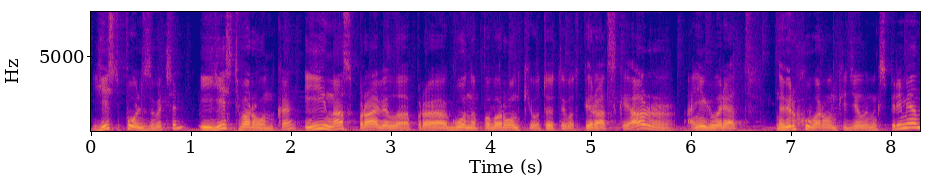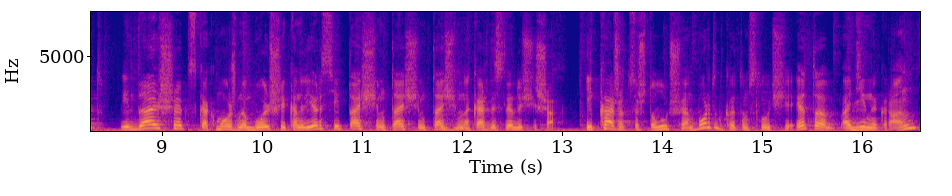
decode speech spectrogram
есть пользователь, и есть воронка, и нас правила про гона по воронке вот этой вот пиратской ар, они говорят, Наверху воронки делаем эксперимент, и дальше с как можно большей конверсией тащим, тащим, тащим mm-hmm. на каждый следующий шаг. И кажется, что лучший анбординг в этом случае — это один экран,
